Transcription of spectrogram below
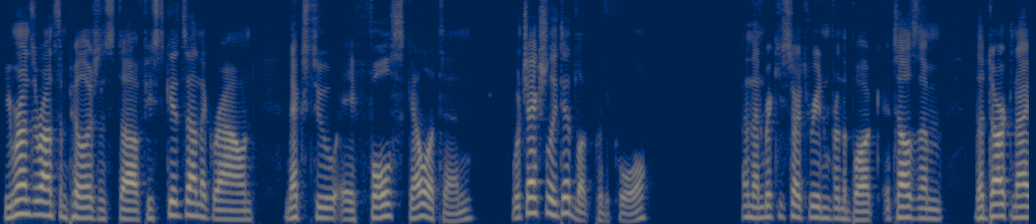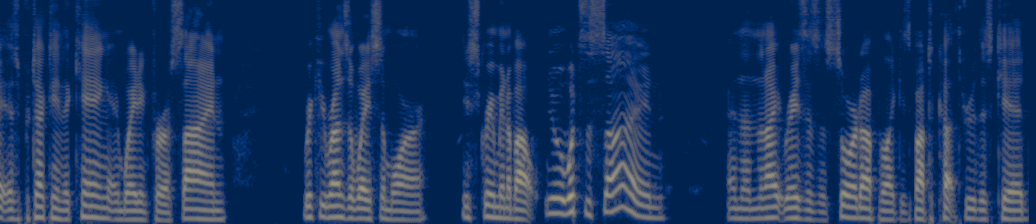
He runs around some pillars and stuff. He skids on the ground next to a full skeleton, which actually did look pretty cool. And then Ricky starts reading from the book. It tells him the Dark Knight is protecting the king and waiting for a sign. Ricky runs away some more. He's screaming about, you know, what's the sign? And then the knight raises his sword up like he's about to cut through this kid.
